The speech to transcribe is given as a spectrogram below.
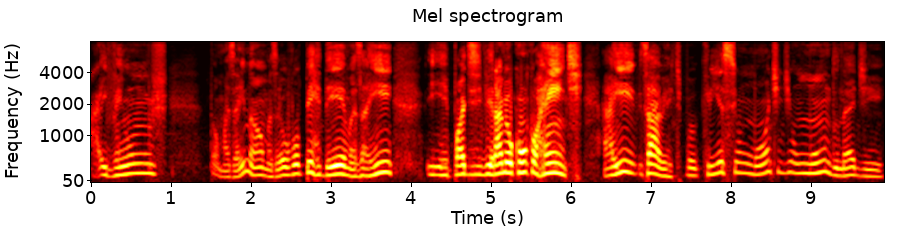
aí vem uns. Então, mas aí não, mas aí eu vou perder, mas aí e pode virar meu concorrente. Aí, sabe? Tipo, cria-se um monte de um mundo, né? De,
